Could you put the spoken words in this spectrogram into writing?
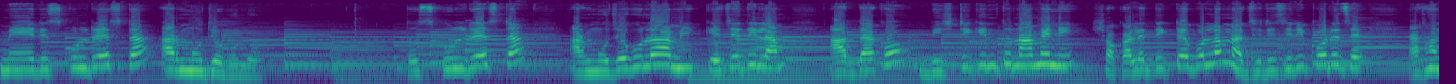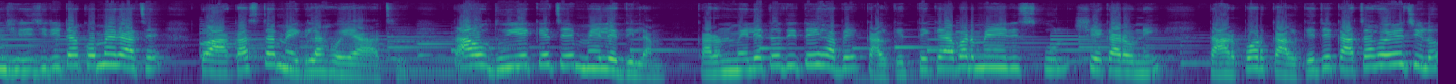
মেয়ের স্কুল ড্রেসটা আর মুজোগুলো। তো স্কুল ড্রেসটা আর মুজোগুলো আমি কেচে দিলাম আর দেখো, বৃষ্টি কিন্তু নামেনি। সকালের দিকটায় বললাম না, ঝিরিঝিরি পড়েছে। এখন ঝিরিঝিরিটা কমে গেছে, তো আকাশটা মেঘলা হয়ে আছে। তাও ধুয়ে কেচে মেলে দিলাম। কারণ মেলে তো দিতেই হবে, কালকের থেকে আবার মেয়ের স্কুল, সে কারণেই। তারপর কালকে যে কাঁচা হয়েছিল,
